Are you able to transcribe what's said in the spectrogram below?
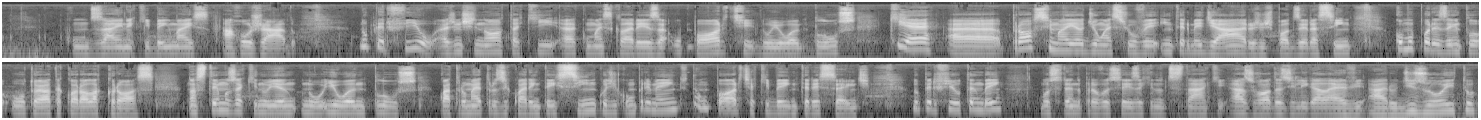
com um design aqui bem mais arrojado. No perfil, a gente nota aqui uh, com mais clareza o porte do Yuan Plus, que é uh, próxima de um SUV intermediário, a gente pode dizer assim, como por exemplo o Toyota Corolla Cross. Nós temos aqui no Yuan, no Yuan Plus 4,45 metros de comprimento, então um porte aqui bem interessante. No perfil também, mostrando para vocês aqui no destaque as rodas de liga leve aro 18,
